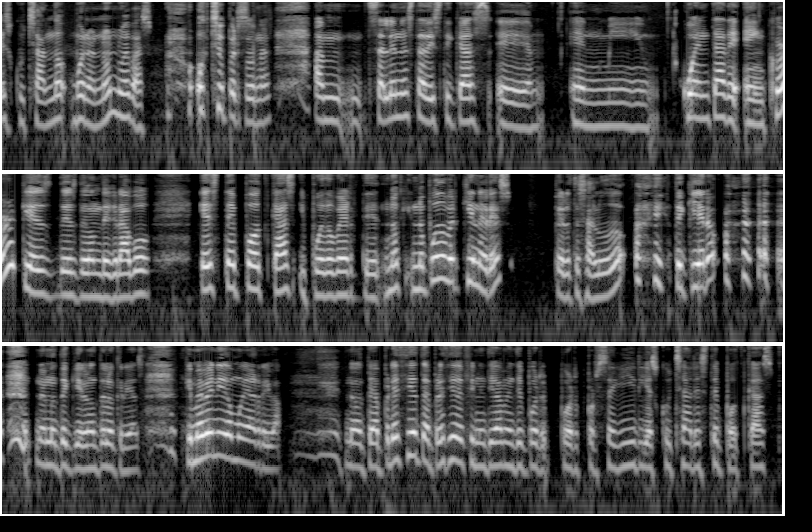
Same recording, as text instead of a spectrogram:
escuchando, bueno, no nuevas, ocho personas. salen estadísticas eh, en mi cuenta de Anchor, que es desde donde grabo este podcast y puedo verte, no, no puedo ver quién eres, pero te saludo, te quiero. no, no te quiero, no te lo creas, que me he venido muy arriba. No, te aprecio, te aprecio definitivamente por, por, por seguir y escuchar este podcast.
